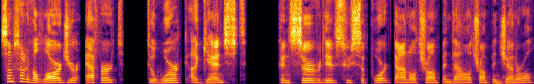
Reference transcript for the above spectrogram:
some sort of a larger effort to work against conservatives who support Donald Trump and Donald Trump in general.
